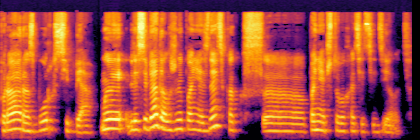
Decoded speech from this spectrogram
про разбор себя. Мы для себя должны понять, знаете, как с, э, понять, что вы хотите делать.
